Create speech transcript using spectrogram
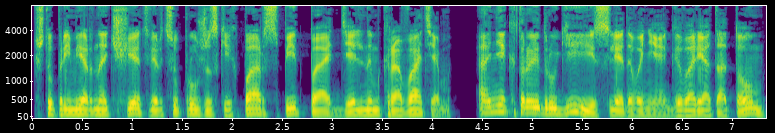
что примерно четверть супружеских пар спит по отдельным кроватям, а некоторые другие исследования говорят о том,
